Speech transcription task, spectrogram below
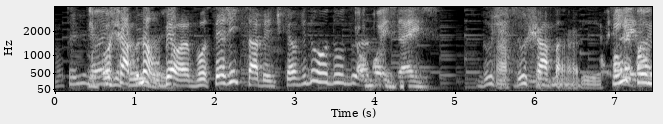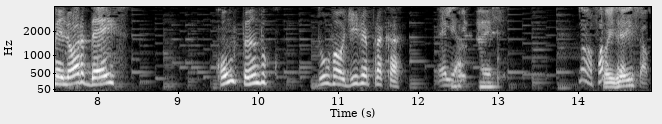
Não teve mais. Ô, Chapo, não, velho. Bel, você a gente sabe, a gente quer ouvir do, do, do, É o Moisés. do, Nossa, do Chapa. Maria. Quem foi o melhor 10 contando do Valdívia pra cá? LA. Moisés. Não, fala Moisés, sério.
